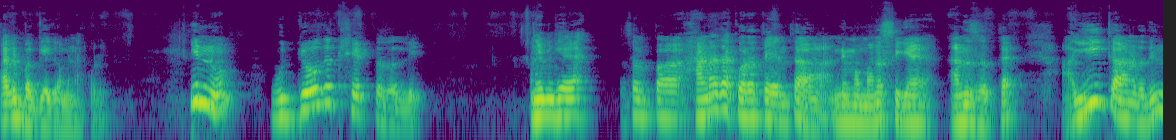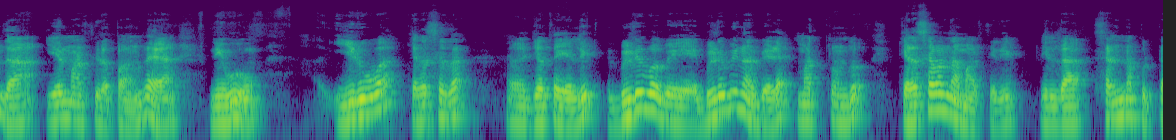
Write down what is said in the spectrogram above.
ಅದ್ರ ಬಗ್ಗೆ ಗಮನ ಕೊಡಿ. ಇನ್ನು ಉದ್ಯೋಗ ಕ್ಷೇತ್ರದಲ್ಲಿ ನಿಮಗೆ ಸ್ವಲ್ಪ ಹಣದ ಕೊರತೆ ಅಂತ ನಿಮ್ಮ ಮನಸ್ಸಿಗೆ ಅನಿಸುತ್ತೆ. ಈ ಕಾರಣದಿಂದ ಏನು ಮಾಡ್ತೀರಪ್ಪ ಅಂದರೆ ನೀವು ಇರುವ ಕೆಲಸದ ಜೊತೆಯಲ್ಲಿ ಬಿಡುವ ಬಿಡುವಿನ ವೇಳೆ ಮತ್ತೊಂದು ಕೆಲಸವನ್ನು ಮಾಡ್ತೀರಿ. ಇಲ್ಲ ಸಣ್ಣ ಪುಟ್ಟ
